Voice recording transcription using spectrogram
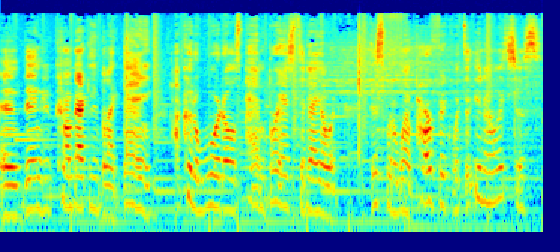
And then you come back and you be like, dang, I could have wore those patent breds today or this would have went perfect with it. you know, it's just,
